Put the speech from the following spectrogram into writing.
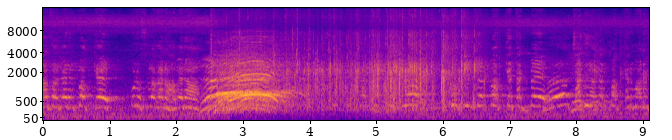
রাজাকারের পক্ষে কোনো স্লোগান হবে না। পক্ষে থাকবে স্বাধীনতার পক্ষের মানুষ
